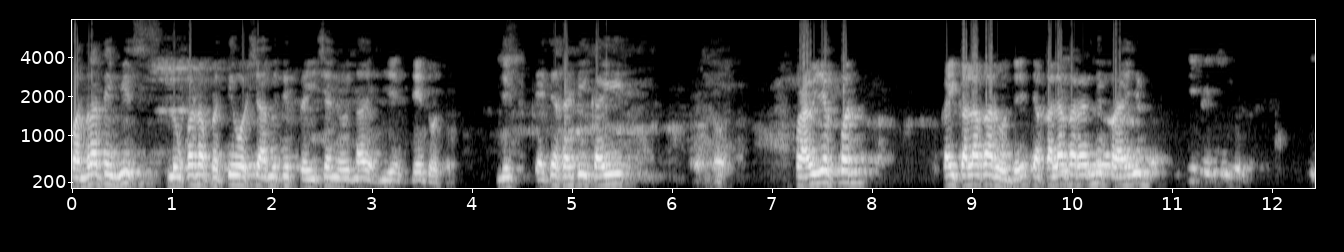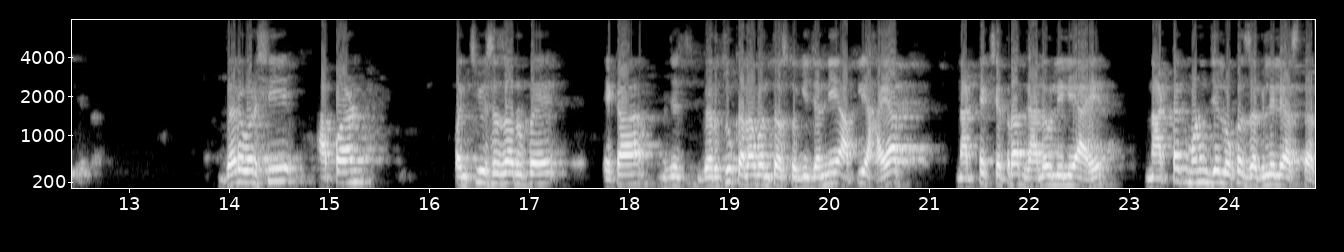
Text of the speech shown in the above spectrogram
पंधरा ते वीस लोकांना प्रतिवर्षी आम्ही ते पेन्शन योजना देत होतो. त्याच्यासाठी काही प्रायोजक पण काही कलाकार होते. त्या कलाकारांनी प्रायोजक दरवर्षी आपण पंचवीस हजार रुपये एका म्हणजे गरजू कलावंत असतो की ज्यांनी आपली हयात नाट्य क्षेत्रात घालवलेली आहे. नाटक म्हणून जे लोक जगलेले असतात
